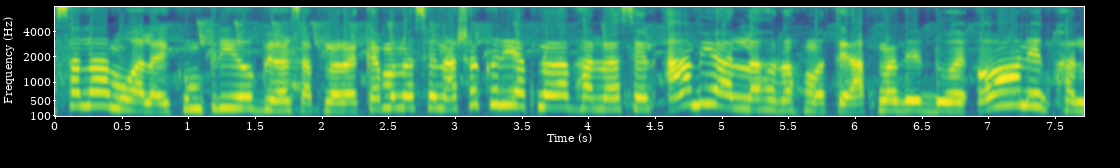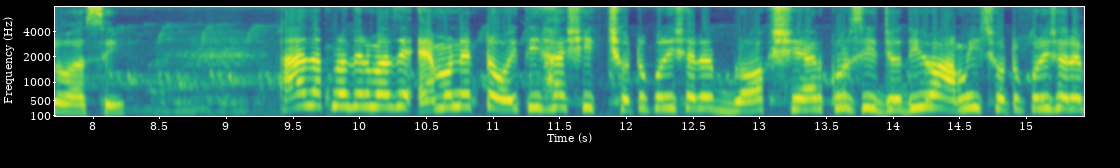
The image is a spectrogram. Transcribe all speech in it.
আসসালামু আলাইকুম, প্রিয় বিয়ার্স আপনারা কেমন আছেন? আশা করি আপনারা ভালো আছেন। আমি আল্লাহর রহমতে আপনাদের দোয়ায় অনেক ভালো আছি। আজ আপনাদের মাঝে এমন একটা ঐতিহাসিক ছোট পরিসরের ব্লগ শেয়ার করছি, যদিও আমি ছোট পরিসরের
